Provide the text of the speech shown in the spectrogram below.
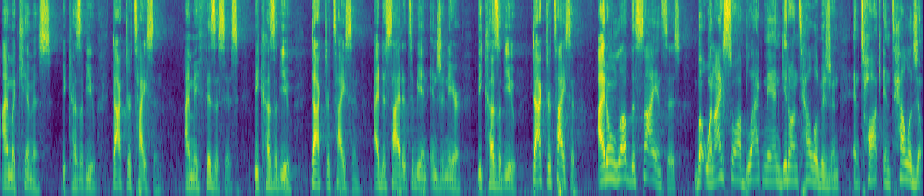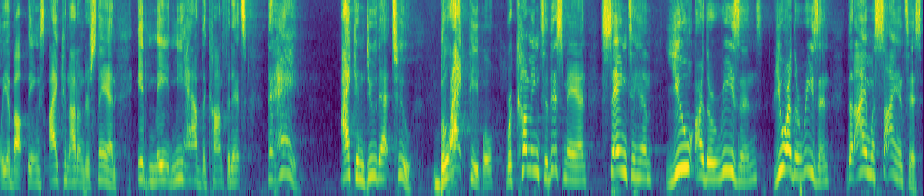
I'm a chemist because of you. Dr. Tyson, I'm a physicist because of you. Dr. Tyson, I decided to be an engineer because of you. Dr. Tyson, I don't love the sciences, but when I saw a black man get on television and talk intelligently about things I could not understand, it made me have the confidence that, hey, I can do that too. Black people were coming to this man saying to him, You are the reasons, you are the reason that I'm a scientist,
